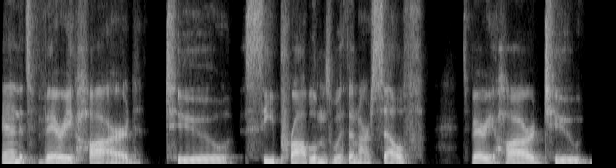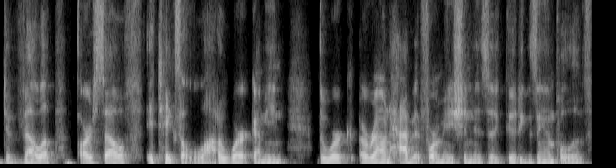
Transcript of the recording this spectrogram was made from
And it's very hard to see problems within ourselves. It's very hard to develop ourselves. It takes a lot of work. I mean, the work around habit formation is a good example of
